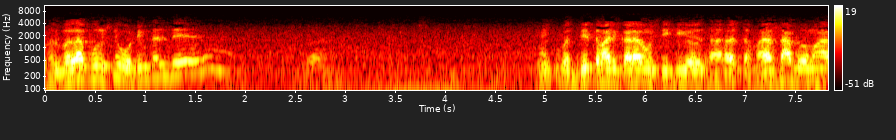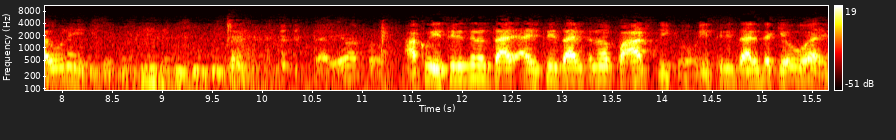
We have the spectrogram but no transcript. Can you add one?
ભલભલા પુરુષની ઓટીમ કરી દે. બધી તમારી કળા હું શીખી ગયો હવે તમારા તાબુમાં આવ્યું નહીં. આખું સ્ત્રી સ્ત્રી ચારિત્ર નો પાઠ શીખ્યો. સ્ત્રી ચારિત્ર કેવું હોય?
